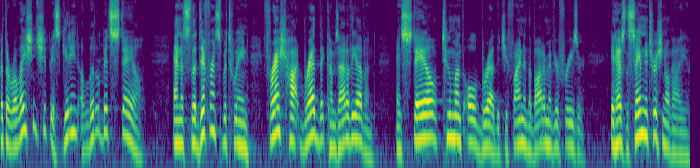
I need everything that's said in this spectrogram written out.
But the relationship is getting a little bit stale. And it's the difference between fresh, hot bread that comes out of the oven and stale, two month old bread that you find in the bottom of your freezer. It has the same nutritional value,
